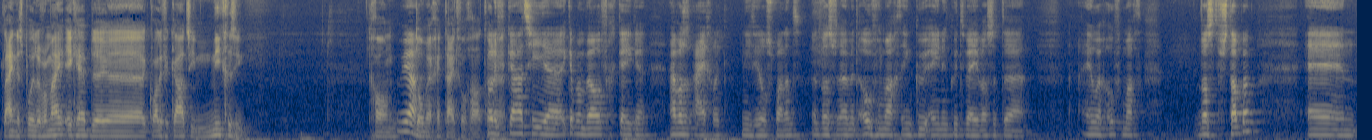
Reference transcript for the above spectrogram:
kleine spoiler voor mij, ik heb de kwalificatie niet gezien. Gewoon Ja. domweg geen tijd voor gehad. eh. Kwalificatie, eh, ik heb hem wel even gekeken. Hij was eigenlijk niet heel spannend. Het was eh, met overmacht in Q1 en Q2 was het heel erg overmacht. Was het Verstappen. En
